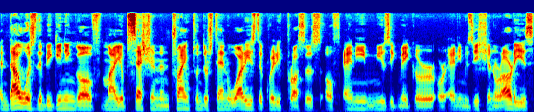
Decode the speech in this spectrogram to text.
And that was the beginning of my obsession and trying to understand what is the creative process of any music maker or any musician or artist,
